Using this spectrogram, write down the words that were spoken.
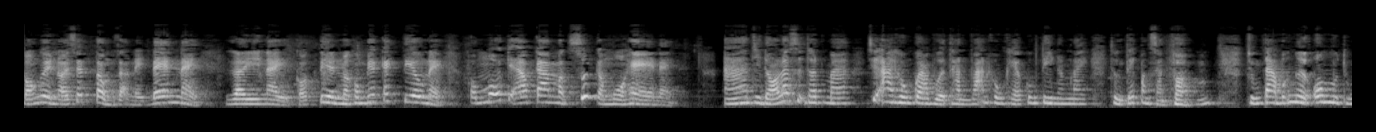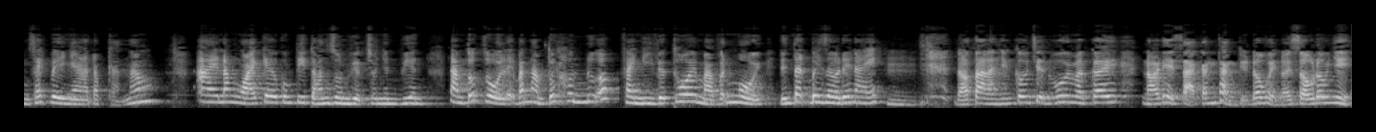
có người nói sếp tổng dạo này đen này, gầy này, có tiền mà không biết cách tiêu này, có mỗi cái áo cam mặc suốt cả mùa hè này. À thì đó là sự thật mà, chứ ai hôm qua vừa than vãn không khéo công ty năm nay thưởng Tết bằng sản phẩm. Chúng ta mỗi người ôm một thùng sách về nhà đọc cả năm. Ai năm ngoái kêu công ty toán dồn việc cho nhân viên, làm tốt rồi lại bắt làm tốt hơn nữa, phải nghỉ việc thôi mà vẫn ngồi đến tận bây giờ đây này. Ừ, đó toàn là những câu chuyện vui mà cây, nói để xả căng thẳng chứ đâu phải nói xấu đâu nhỉ.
